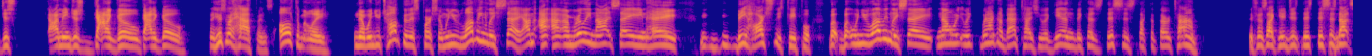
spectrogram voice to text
just, I mean, just gotta go, gotta go. But here's what happens. Ultimately, now when you talk to this person, when you lovingly say, I'm, I, am i am really not saying, hey, be harsh to these people, but, but when you lovingly say, no, we, we, we're not gonna baptize you again because this is like the third time. It feels like you just this, this is not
